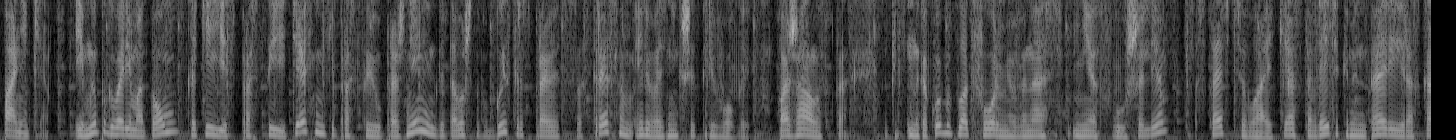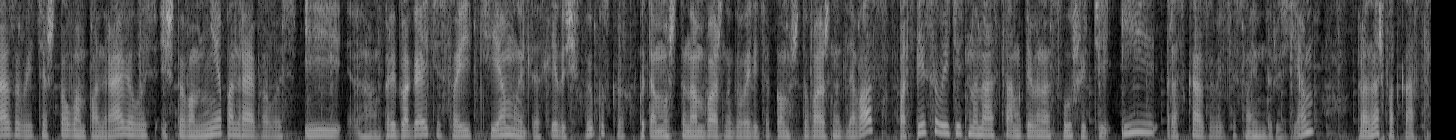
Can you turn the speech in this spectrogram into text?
паники. И мы поговорим о том, какие есть простые техники, простые упражнения для того, чтобы быстро справиться со стрессом или возникшей тревогой. Пожалуйста, на какой бы платформе вы нас не слушали, ставьте лайки, оставляйте комментарии, рассказывайте, что вам понравилось и что вам не понравилось, и э, предлагайте свои темы для следующих выпусков, потому что нам важно говорить о том, что важно для вас. Подписывайтесь на нас там, где вы нас слушаете, и рассказывайте своим друзьям про наш подкаст.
